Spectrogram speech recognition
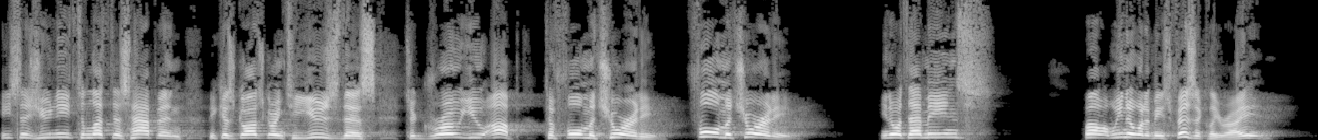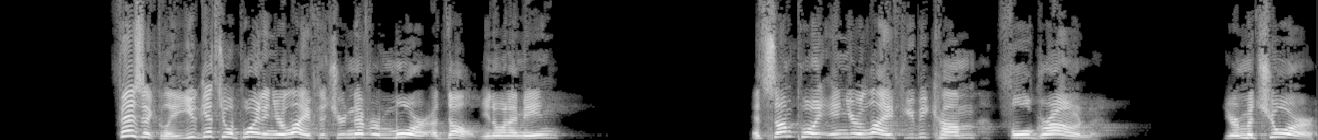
He says you need to let this happen because God's going to use this to grow you up to full maturity. Full maturity. You know what that means? Well, we know what it means physically, right? Physically, you get to a point in your life that you're never more adult. You know what I mean? At some point in your life, you become full grown. You're mature.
